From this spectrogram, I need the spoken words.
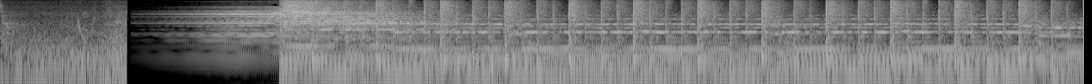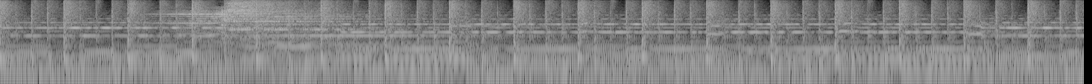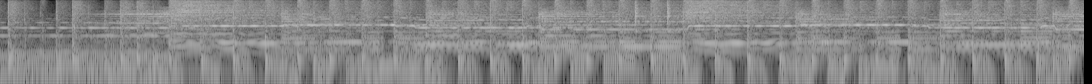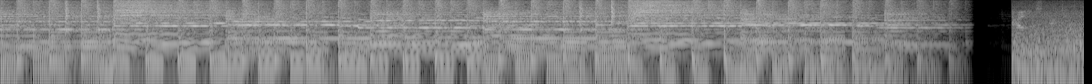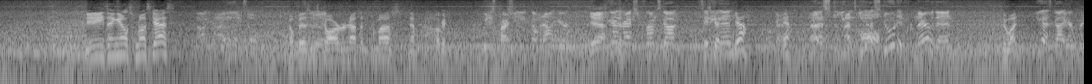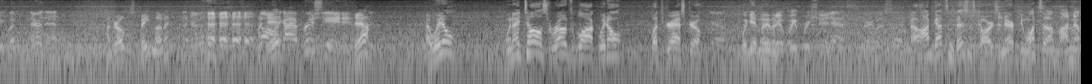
Anything else from us guys? No, I don't think so. No business Good. card or nothing from us? No? Okay. We just All right. appreciate you coming out here. Yeah. You guys are actually from Scott City then? Yeah. Okay. Yeah. You guys, you, That's you guys scooted from there then. Do what? You guys got here pretty quick from there then. I drove the speed limit. no, did. like I appreciate it. Yeah. Uh, we don't, when they tell us the road's blocked, we don't let the grass grow. Yeah. We get moving. We, we appreciate it. Yes, very much so. Well, I've got some business cards in there if you want some. I know,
